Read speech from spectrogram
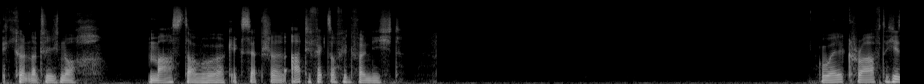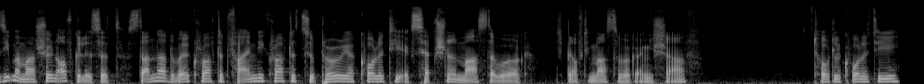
Ich könnte natürlich noch Masterwork, Exceptional, Artifacts auf jeden Fall nicht. Well-crafted. Hier sieht man mal schön aufgelistet. Standard, well-crafted, finely crafted, superior quality, exceptional masterwork. Ich bin auf die Masterwork eigentlich scharf. Total Quality,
